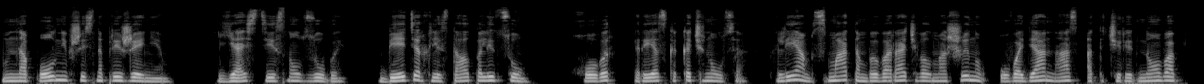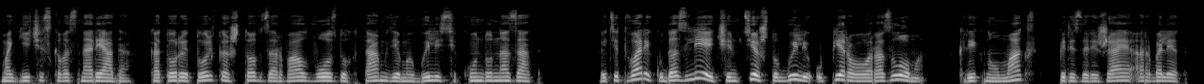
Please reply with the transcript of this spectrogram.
наполнившись напряжением. Я стиснул зубы. Ветер хлестал по лицу. Ховар резко качнулся. Лем с матом выворачивал машину, уводя нас от очередного магического снаряда, который только что взорвал воздух там, где мы были секунду назад. «Эти твари куда злее, чем те, что были у первого разлома!» — крикнул Макс, перезаряжая арбалет.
